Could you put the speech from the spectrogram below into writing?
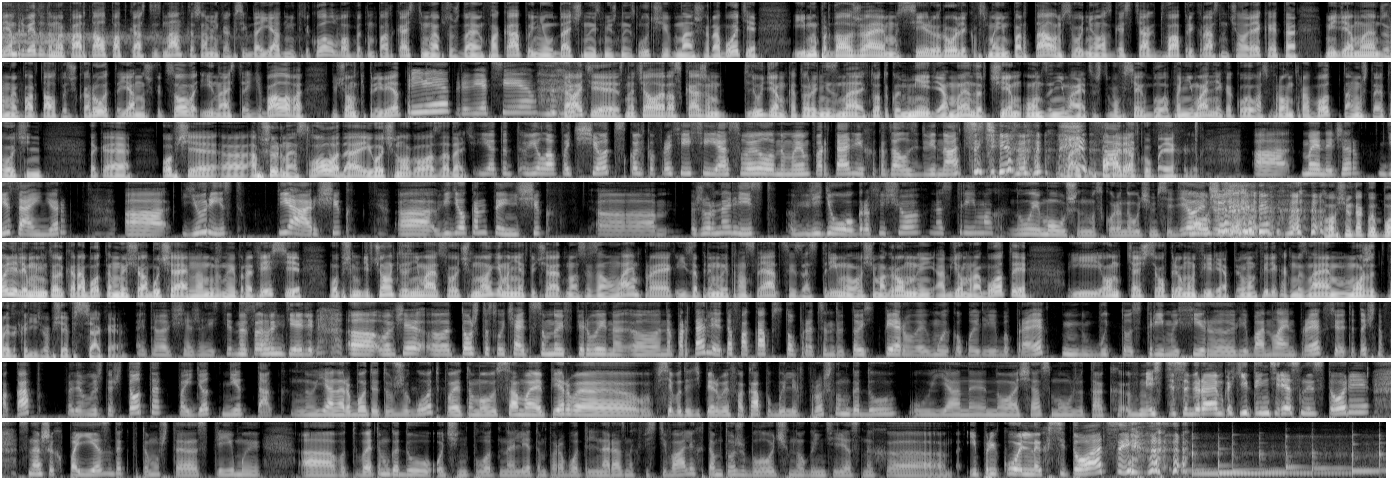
Всем привет, это мой портал, подкаст «Изнанка». С вами, как всегда, я, Дмитрий Колобов. В этом подкасте мы обсуждаем факапы, неудачные смешные случаи в нашей работе. И мы продолжаем серию роликов с моим порталом. Сегодня у нас в гостях два прекрасных человека. Это медиа-менеджер мойпортал.ру, это Яна Швецова и Настя Агибалова. Девчонки, привет! Привет! Привет всем! Давайте сначала расскажем людям, которые не знают, кто такой медиа-менеджер, чем он занимается, чтобы у всех было понимание, какой у вас фронт работ, потому что это очень такая общее э, обширное слово, да, и очень много у вас задач. Я тут вела подсчет, сколько профессий я освоила на моем портале, их оказалось 12. Давай, по порядку поехали. А, менеджер, дизайнер, а, юрист, пиарщик, а, видеоконтентщик, журналист, видеограф еще на стримах. Ну и моушен мы скоро научимся делать уже. В общем, как вы поняли, мы не только работаем, мы еще обучаем на нужные профессии. В общем, девчонки занимаются очень многим, они отвечают у нас и за онлайн-проект, и за прямые трансляции, и за стримы. В общем, огромный объем работы, и он чаще всего в прямом эфире. А в прямом эфире, как мы знаем, может происходить вообще всякое. Это вообще жесть, на самом деле. А, вообще, а, то, что случается со мной впервые на, а, на портале, это факап 100%. То есть первый мой какой-либо проект, будь то стрим, эфир, либо онлайн-проект, все это точно факап, потому что что-то пойдет не так. Ну, Яна работает уже год, поэтому самое первое, все вот эти первые факапы были в прошлом году у Яны, ну а сейчас мы уже так вместе собираем какие-то интересные истории с наших поездок, потому что стримы а, вот в этом году очень плотно летом поработали на разных фестивалях, там тоже было очень много интересных а, и прикольных ситуаций.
